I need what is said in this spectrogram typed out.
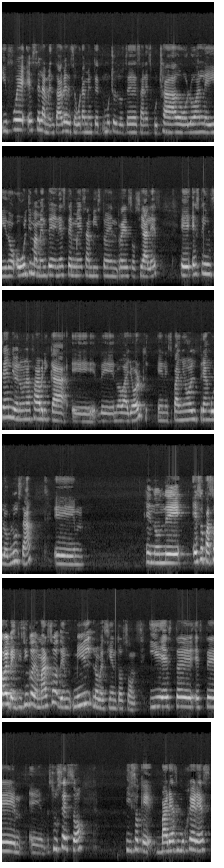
Y fue ese lamentable, de seguramente muchos de ustedes han escuchado o lo han leído o últimamente en este mes han visto en redes sociales eh, este incendio en una fábrica eh, de Nueva York, en español Triángulo Blusa, em, en donde eso pasó el 25 de marzo de 1911 y este, este em, suceso hizo que varias mujeres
